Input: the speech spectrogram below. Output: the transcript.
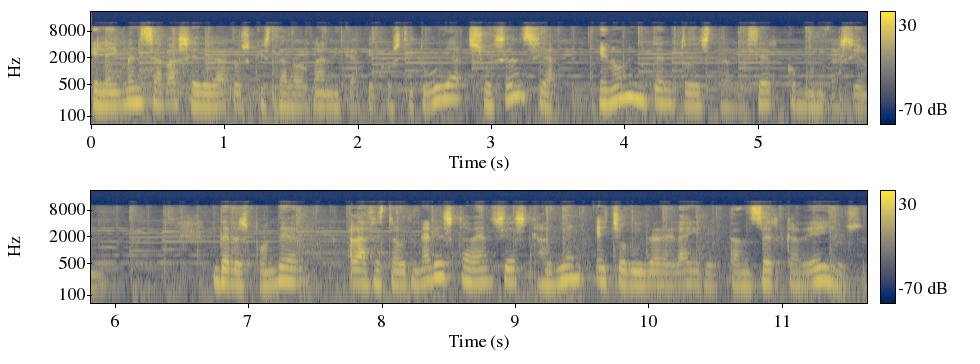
en la inmensa base de datos cristal orgánica que constituía su esencia en un intento de establecer comunicación, de responder a las extraordinarias cadencias que habían hecho vibrar el aire tan cerca de ellos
